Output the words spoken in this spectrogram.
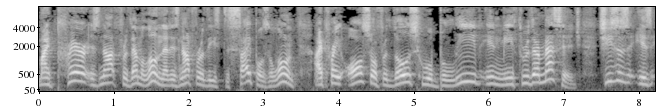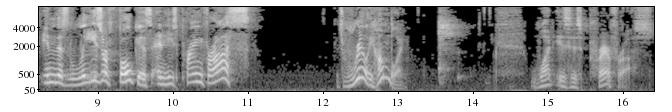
My prayer is not for them alone, that is not for these disciples alone. I pray also for those who will believe in me through their message. Jesus is in this laser focus and he's praying for us. It's really humbling. What is his prayer for us?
